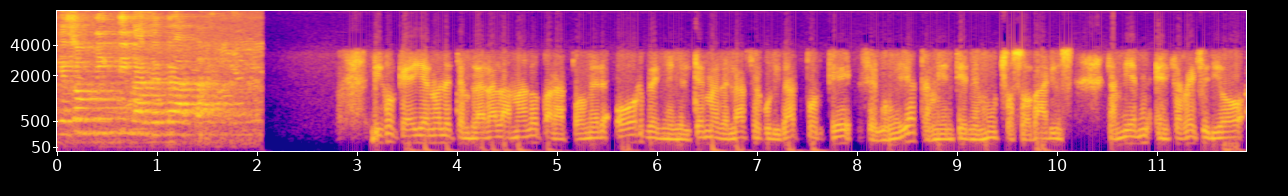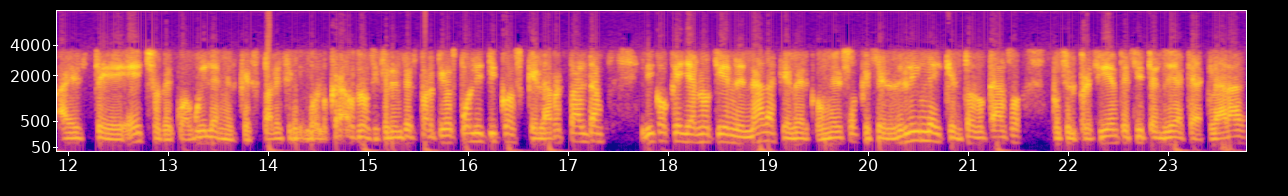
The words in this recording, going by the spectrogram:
que son víctimas de trata dijo que a ella no le temblará la mano para poner orden en el tema de la seguridad porque, según ella, también tiene muchos ovarios. También eh, se refirió a este hecho de Coahuila en el que parecen involucrados los diferentes partidos políticos que la respaldan dijo que ella no tiene nada que ver con eso, que se deslinde y que en todo caso, pues el presidente sí tendría que aclarar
